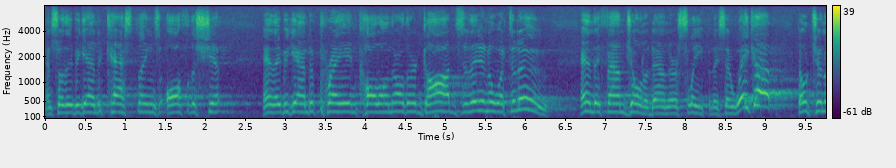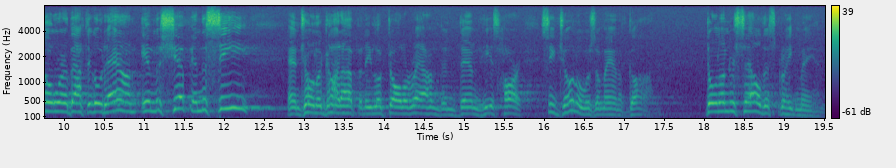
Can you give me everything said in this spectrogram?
And so they began to cast things off of the ship and they began to pray and call on their other gods, and they didn't know what to do. And they found Jonah down there asleep, and they said, Wake up! Don't you know we're about to go down in the ship, in the sea? And Jonah got up and he looked all around, and then his heart. See, Jonah was a man of God. Don't undersell this great man.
